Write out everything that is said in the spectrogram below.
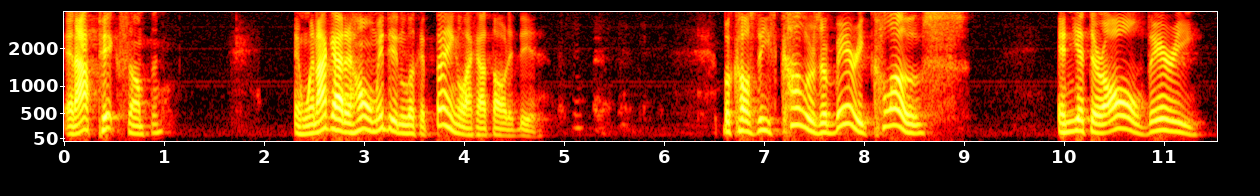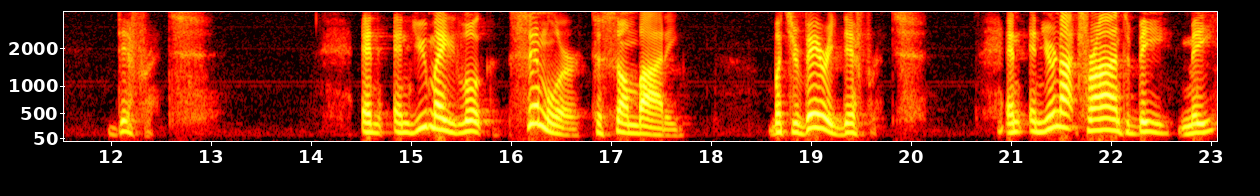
and I picked something. And when I got it home, it didn't look a thing like I thought it did. Because these colors are very close, and yet they're all very different. And, and you may look similar to somebody, but you're very different. And, and you're not trying to be me.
